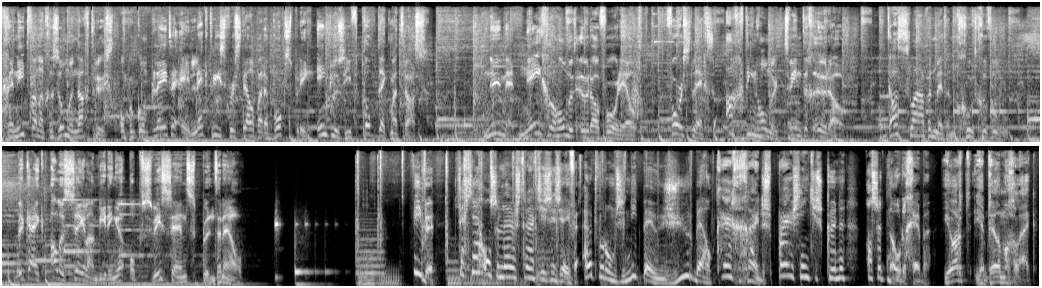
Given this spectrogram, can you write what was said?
Geniet van een gezonde nachtrust op een complete elektrisch verstelbare boxspring... inclusief topdekmatras. Nu met 900 euro voordeel voor slechts 1820 euro. Dat slapen met een goed gevoel. Bekijk alle sale-aanbiedingen op swisssense.nl. Wiebe, leg jij onze luisteraartjes eens even uit... waarom ze niet bij hun zuur bij elkaar gegraaide spaarcentjes kunnen... als ze het nodig hebben? Jort, je hebt helemaal gelijk.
